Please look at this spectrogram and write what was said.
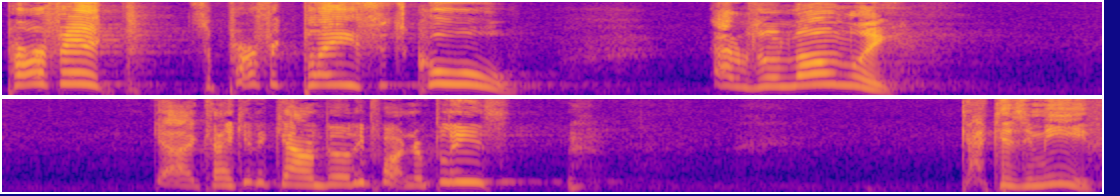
Perfect. It's a perfect place. It's cool. Adam's a little lonely. God, can I get an accountability partner, please? God gives him Eve.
